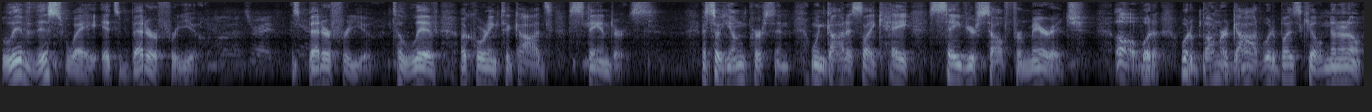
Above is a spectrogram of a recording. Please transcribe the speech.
Live this way, it's better for you. It's better for you to live according to God's standards. And so, young person, when God is like, hey, save yourself for marriage. Oh, what a, what a bummer, God. What a buzzkill. No, no, no.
